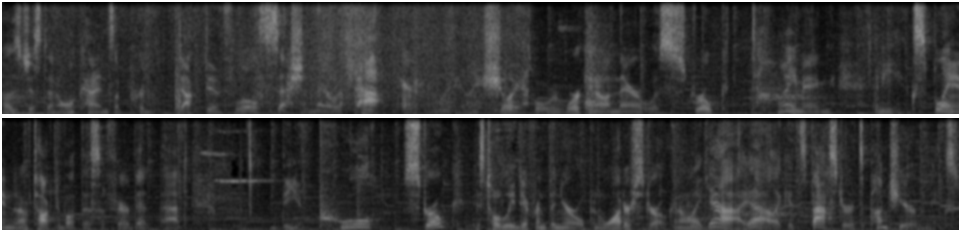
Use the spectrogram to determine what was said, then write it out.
That was just an all kinds of productive little session there with Pat. Let me, show you. What we're working on there was stroke timing, and he explained, and I've talked about this a fair bit, that the pool stroke is totally different than your open water stroke. And I'm like, yeah, yeah, like it's faster, it's punchier, makes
